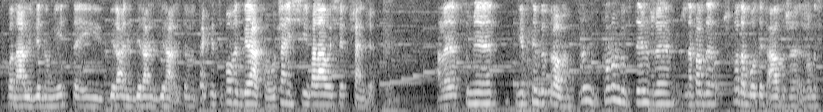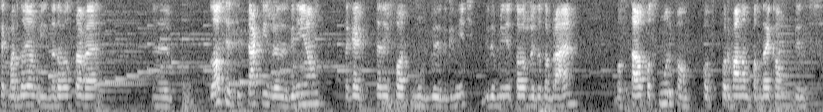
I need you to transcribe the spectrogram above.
składali w jedno miejsce i zbierali, zbierali, zbierali. To było takie typowe zbieractwo, bo części walały się wszędzie. Ale w sumie nie w tym był problem. Problem, był w tym, że, że naprawdę szkoda było tych aut, że, że one się tak marnują i na dobrą sprawę yy, los jest ich taki, że zgniją, tak jak ten Ford mógłby zgnić, gdyby nie to, że go zabrałem, bo stał pod chmurką, pod porwaną pandeką, więc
